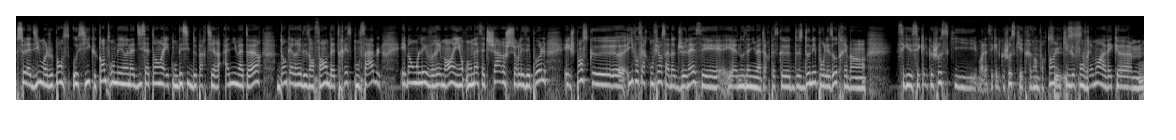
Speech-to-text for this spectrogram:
Cela dit, moi je pense aussi que quand on est on a 17 ans et qu'on décide de partir animateur, d'encadrer des enfants, d'être responsable, et ben on l'est vraiment et on a cette charge sur les épaules et je pense que euh, faut faire confiance à notre jeunesse et, à nos animateurs parce que de se donner pour les autres, et ben c'est c'est quelque chose qui voilà c'est quelque chose qui est très important et qu'ils le font vraiment avec euh,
